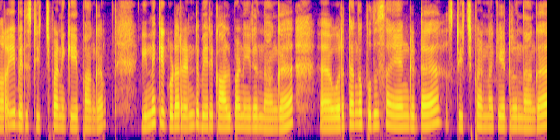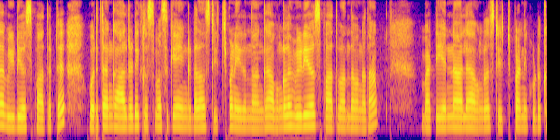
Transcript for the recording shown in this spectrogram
நிறைய பேர் ஸ்டிச் பண்ணி கேட்பாங்க. இன்றைக்கி கூட ரெண்டு பேர் கால் பண்ணியிருந்தாங்க. ஒருத்தங்க புதுசாக என்கிட்ட ஸ்டிச் பண்ண கேட்டிருந்தாங்க. வீடியோஸ் பார்த்துட்டு. ஒருத்தங்க ஆல்ரெடி கிறிஸ்மஸுக்கே என்கிட்ட தான் ஸ்டிச் பண்ணியிருந்தாங்க. அவங்களும் வீடியோஸ் பார்த்து வந்தவங்க தான். பட் என்னால் அவங்கள ஸ்டிச் பண்ணி கொடுக்க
